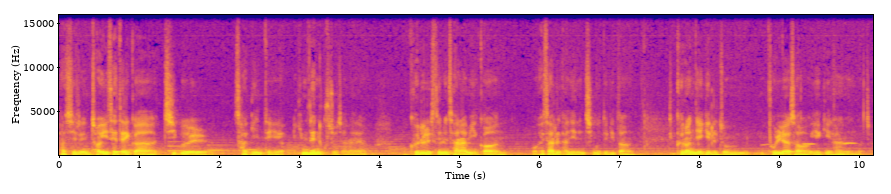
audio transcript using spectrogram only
사실은 저희 세대가 집을 사긴 되게 힘든 구조잖아요. 뭐 글을 쓰는 사람이건 뭐 회사를 다니는 친구들이던 그런 얘기를 좀 돌려서 얘기를 하는 거죠.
